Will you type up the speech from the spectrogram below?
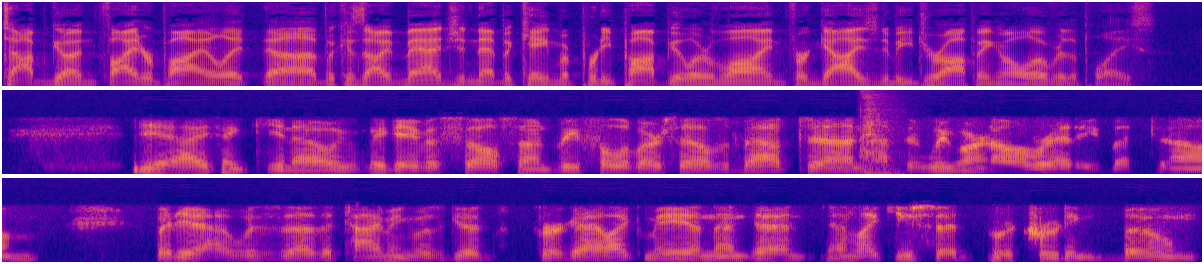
Top Gun fighter pilot? Uh, because I imagine that became a pretty popular line for guys to be dropping all over the place. Yeah, I think, you know, we gave us all something to be full of ourselves about. Uh, not that we weren't already, but um, but yeah, it was uh, the timing was good for a guy like me, and then and, and like you said, recruiting boom,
